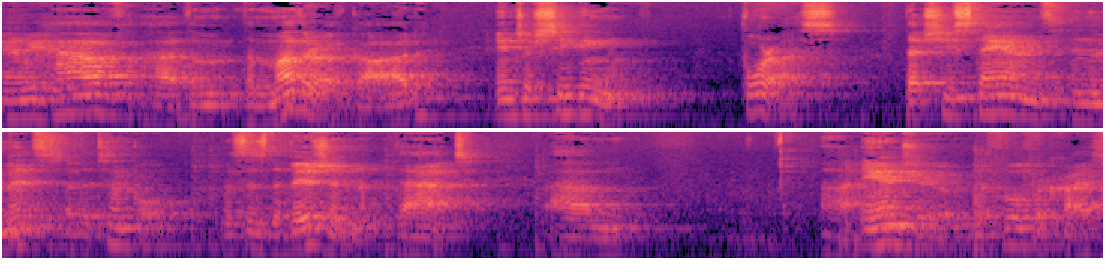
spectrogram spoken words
and we have uh, the, the mother of God interceding for us, that she stands in the midst of the temple. This is the vision that um, uh, Andrew, the fool for Christ,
